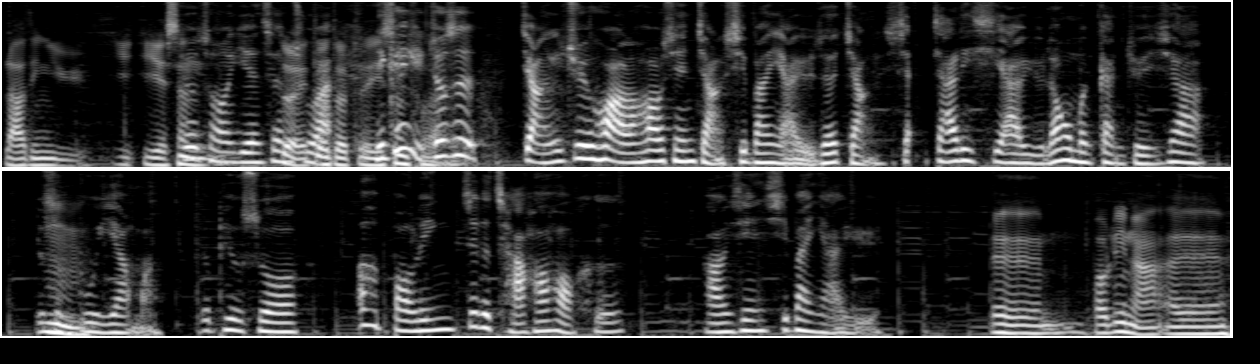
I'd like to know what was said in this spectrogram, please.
拉丁语也也是就从延伸出来。对对对对，你可以就是讲一句话，然后先讲西班牙语，再讲加加利西亚语，让我们感觉一下有什么不一样吗？就譬如说，啊，宝林这个茶好好喝。好，你先西班牙语，呃，Paulina，呃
